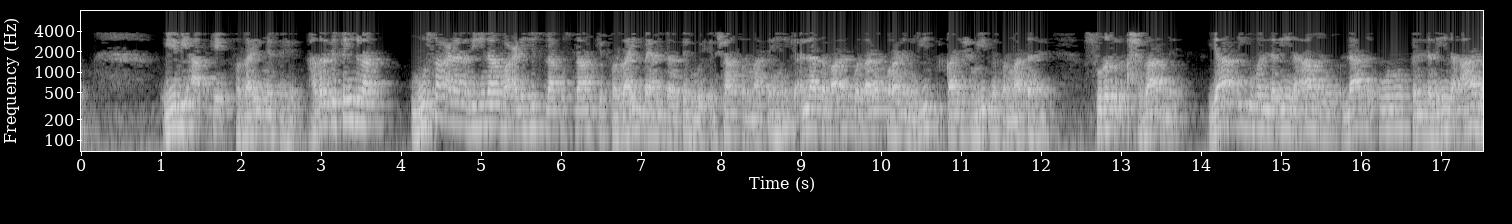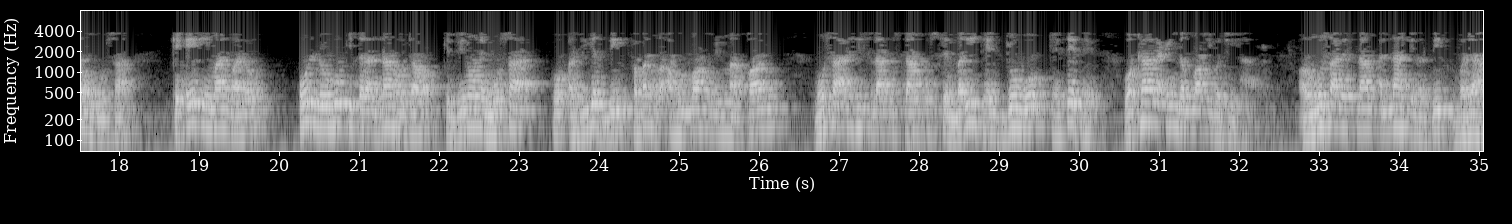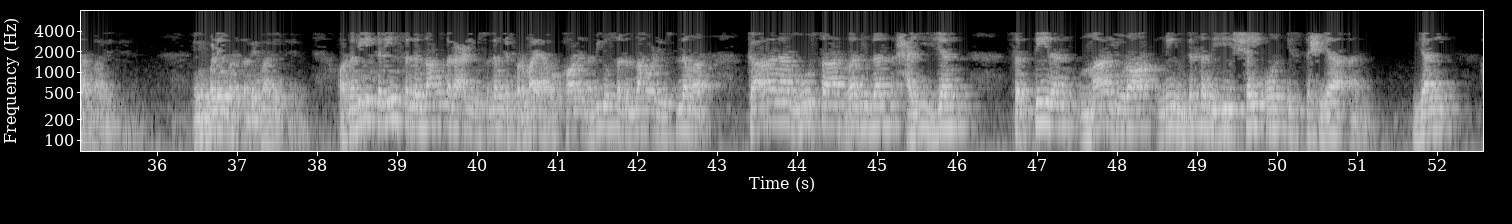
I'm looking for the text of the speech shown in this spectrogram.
یہ بھی آپ کے فضائل میں سے ہے۔ حضرت سیدنا موسا علیہ نبینہ و علیہ السلام اسلام کے فضائل بیان کرتے ہوئے ارشاد فرماتے ہیں کہ اللہ تبارک و تعالیٰ قرآن مجید قرآن شمید میں فرماتا ہے سورت الحضاب میں، یا الذین آمنوا لا تکونوا کالذین آدم موسا کہ اے ایمان والو، ان لوگوں کی طرح نہ ہو جاؤ کہ جنہوں نے موسا کو اذیت دی فبر اللہ مما قالوا۔ موسا علیہ السلام اسلام اس سے بری تھے جو وہ کہتے تھے، وکان عند اللہ وجیحا اور موسا علیہ السلام اللہ کے نزدیک وجاہت والے تھے یعنی بڑے مرتبے والے تھے۔ اور نبی کریم صلی اللہ تعالی علیہ وسلم نے فرمایا، وقال نبی صلی اللہ علیہ وسلم، کان موسا رجلا حیجا ستیرا ما یرا من جسده شیء استحیاء. یعنی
